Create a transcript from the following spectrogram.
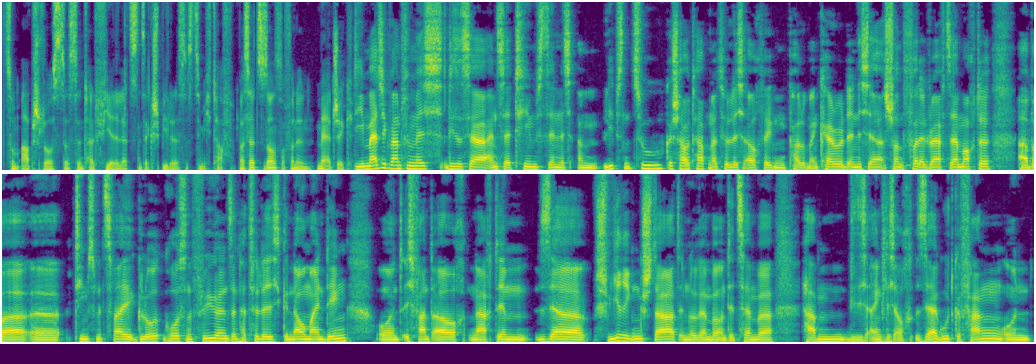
zum Abschluss. Das sind halt vier der letzten sechs Spiele, das ist ziemlich tough. Was hältst du sonst noch von den Magic? Die Magic waren für mich dieses Jahr eines der Teams, denen ich am liebsten zugeschaut habe, natürlich auch wegen Paulo Bancaro, den ich ja schon vor der Draft sehr mochte, aber äh, Teams mit zwei großen Flügeln sind natürlich genau mein Ding und ich fand auch nach dem sehr schwierigen Start im November und Dezember haben die sich eigentlich auch sehr gut gefangen und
